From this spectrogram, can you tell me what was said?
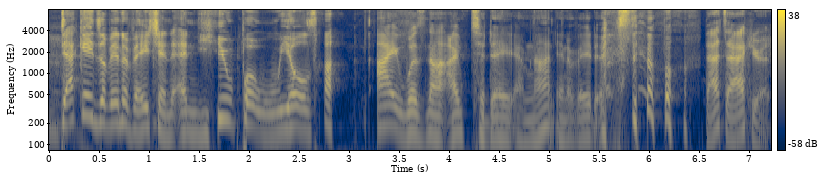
know. Decades of innovation and you put wheels on. I was not. I'm today. I'm not innovative still. That's accurate.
